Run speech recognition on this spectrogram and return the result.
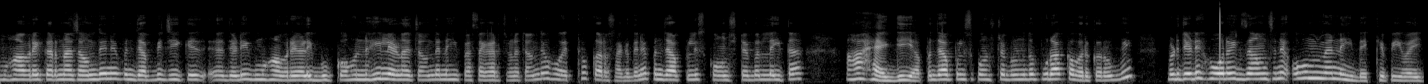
ਮੁਹਾਵਰੇ ਕਰਨਾ ਚਾਹੁੰਦੇ ਨੇ, ਪੰਜਾਬੀ ਜੀ ਕੇ, ਅਹ ਜਿਹੜੀ ਮੁਹਾਵਰੇ ਵਾਲੀ ਬੁੱਕ ਉਹ ਨਹੀਂ ਲੈਣਾ ਚਾਹੁੰਦੇ, ਨਹੀਂ ਪੈਸਾ ਖਰਚਣਾ ਚਾਹੁੰਦੇ, ਉਹ ਇੱਥੋਂ ਕਰ ਸਕਦੇ ਨੇ। ਪੰਜਾਬ ਪੁਲਿਸ ਕਾਂਸਟੇਬਲ ਲਈ ਤਾਂ ਆਹ ਹੈਗੀ ਆ। ਪੰਜਾਬ ਪੁਲਿਸ ਕਾਂਸਟੇਬਲ ਨੂੰ ਤਾਂ ਪੂਰਾ ਕਵਰ ਕਰੂਗੀ ਬਟ ਜਿਹੜੇ ਹੋਰ ਐਗਜ਼ਾਮਸ ਨੇ, ਉਹ ਮੈਂ ਨਹੀਂ ਦੇਖੇ ਪੀਵਾਈ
